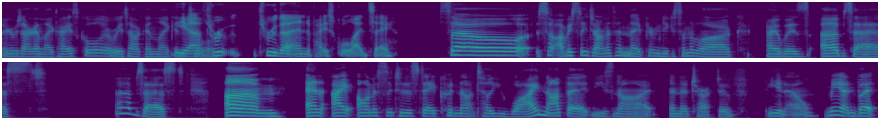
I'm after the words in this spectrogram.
Are we talking like high school or are we talking like Yeah, until- through through the end of high school, I'd say. So so obviously Jonathan Knight from Kids on the Block. I was obsessed. Obsessed. Um and I honestly to this day could not tell you why. Not that he's not an attractive, you know, man, but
